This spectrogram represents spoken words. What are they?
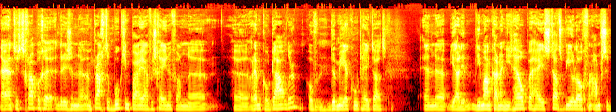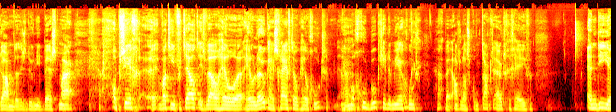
Nou ja, het is het grappige. Er is een, eh, een prachtig boekje een paar jaar verschenen van eh, eh, Remco Daalder. Over de meerkoet heet dat. En eh, ja, die, die man kan het niet helpen. Hij is stadsbioloog van Amsterdam. Dat is natuurlijk niet best. Maar op zich, eh, wat hij vertelt is wel heel, eh, heel leuk. Hij schrijft ook heel goed. Een goed boekje, De Meerkoet. Ja. Bij Atlas Contact uitgegeven. En die,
